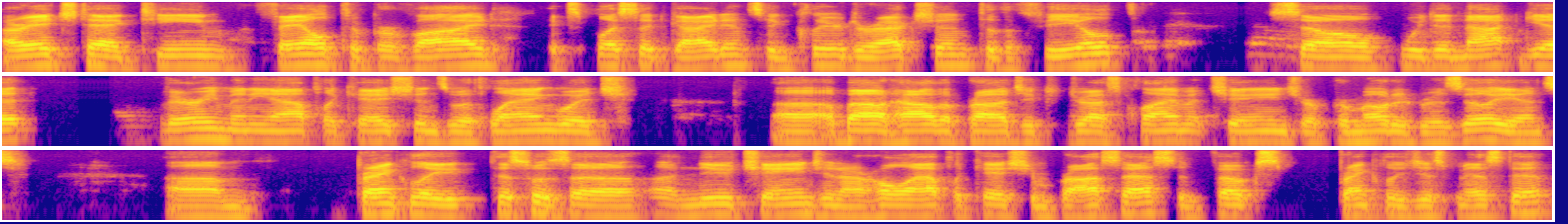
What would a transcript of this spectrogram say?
our H-tag team failed to provide explicit guidance and clear direction to the field. So we did not get very many applications with language uh, about how the project addressed climate change or promoted resilience. Um, frankly, this was a, a new change in our whole application process and folks frankly just missed it.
